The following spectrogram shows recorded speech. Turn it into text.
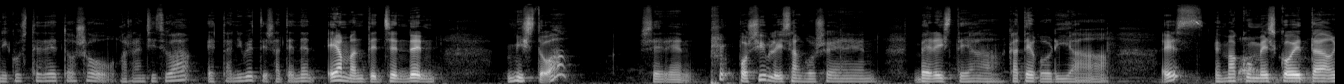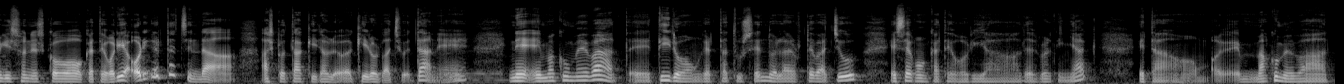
nik uste dut oso garrantzitsua, eta ni beti esaten den, ea mantetzen den mistoa, zeren posible izango zen bereiztea kategoria, ez? Emakumezko eta gizonezko kategoria. Hori gertatzen da askotak kirol, kirol batzuetan, eh? Ne, emakume bat e, tiro gertatu zen duela urte batzu, ez egon kategoria desberdinak, eta emakume bat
